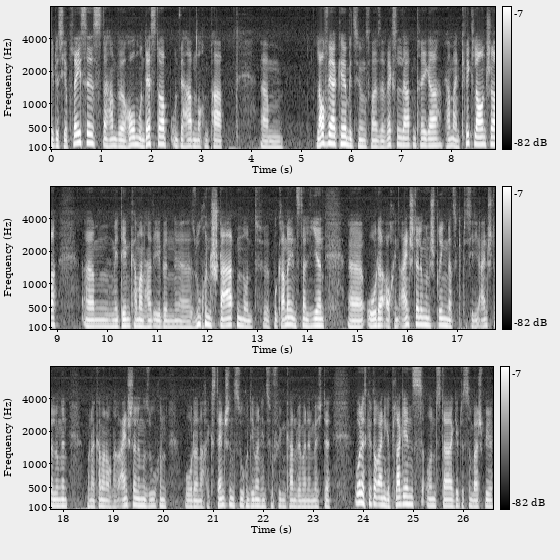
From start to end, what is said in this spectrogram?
gibt es hier Places, da haben wir Home und Desktop und wir haben noch ein paar ähm, Laufwerke bzw. Wechseldatenträger. Wir haben einen Quick Launcher, ähm, mit dem kann man halt eben äh, Suchen starten und äh, Programme installieren äh, oder auch in Einstellungen springen. Dazu gibt es hier die Einstellungen und dann kann man auch nach Einstellungen suchen oder nach Extensions suchen, die man hinzufügen kann, wenn man denn möchte. Oder es gibt auch einige Plugins und da gibt es zum Beispiel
